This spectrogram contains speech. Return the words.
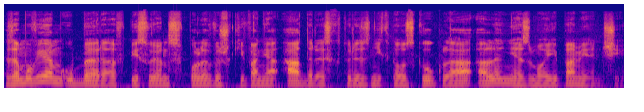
Zamówiłem Ubera, wpisując w pole wyszukiwania adres, który zniknął z Google'a, ale nie z mojej pamięci.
